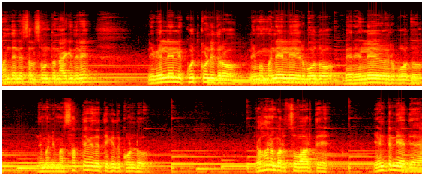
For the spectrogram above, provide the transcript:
ವಂದನೆ ಸಲ್ಲಿಸುವಂತನಾಗಿದ್ದೇನೆ. ನೀವೆಲ್ಲೆಲ್ಲಿ ಕೂತ್ಕೊಂಡಿದ್ದೀರೋ, ನಿಮ್ಮ ಮನೆಯಲ್ಲೇ ಇರ್ಬೋದು, ಬೇರೆ ಎಲ್ಲೇ ಇರ್ಬೋದು, ನಿಮ್ಮ ನಿಮ್ಮ ಸತ್ಯವೇದ ತೆಗೆದುಕೊಂಡು ಯೋಹನ ಬರೆದ ಸುವಾರ್ತೆ ಎಂಟನೇ ಅಧ್ಯಾಯ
